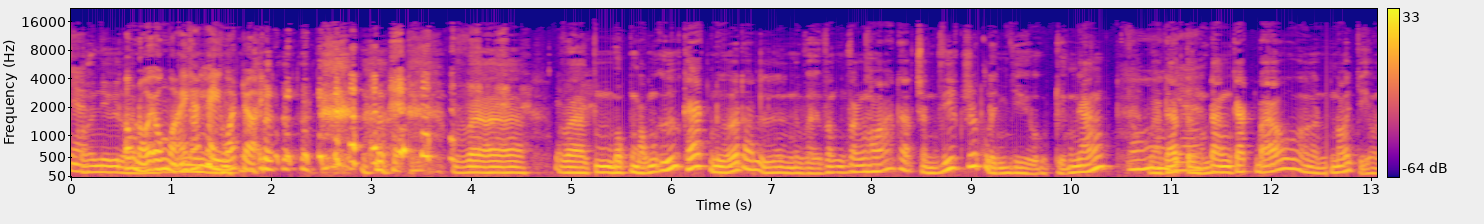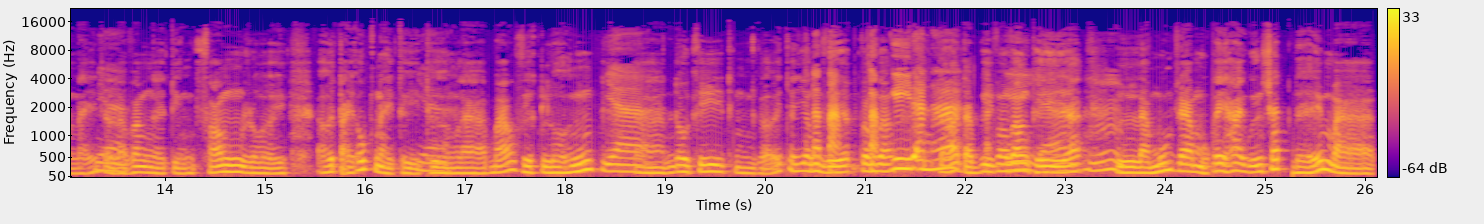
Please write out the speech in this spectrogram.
Dạ. coi như là Ông nội ông ngoại hát hay quá trời. và và một mộng ước khác nữa đó là về văn văn hóa đó thành viết rất là nhiều truyện ngắn Ồ, và đã dạ. từng đăng các báo ờ, nói chị hồi nãy Dạ. rồi là văn nghệ tiền phong rồi ở tại úc này thì Dạ. thường là báo việt luận Dạ. à, đôi khi thì gửi cho dân Là việt vân vân ghi đó anh ha. đó tập ghi vân vân thì dạ. á, Ừ. là muốn ra một hay hai quyển sách để mà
